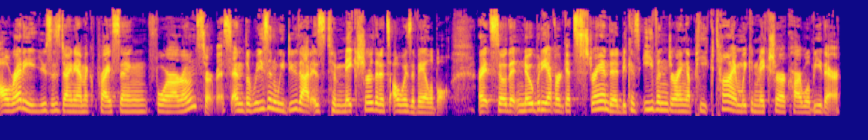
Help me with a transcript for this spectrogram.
already uses dynamic pricing for our own service. And the reason we do that is to make sure that it's always available, right? So that nobody ever gets stranded because even during a peak time, we can make sure a car will be there.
